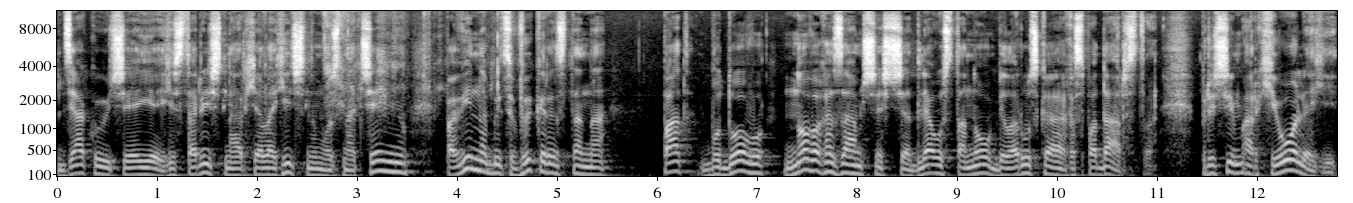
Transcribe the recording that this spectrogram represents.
дзякуючы яе гістарычна-археалагічнаму значэнню павінна быць выкарыстана пад будову новага замчышча для устаноў беларускага гаспадарства. Прычым археолагі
